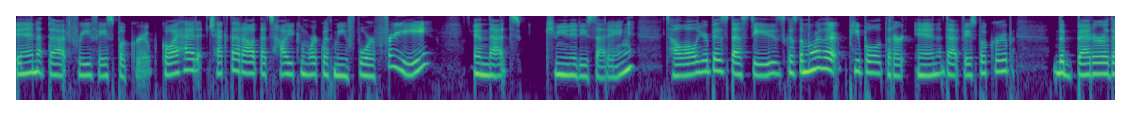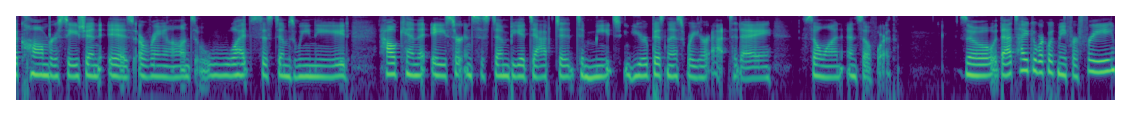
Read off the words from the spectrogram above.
in that free Facebook group. Go ahead, check that out. That's how you can work with me for free in that community setting. Tell all your biz besties because the more that people that are in that Facebook group, the better the conversation is around what systems we need. How can a certain system be adapted to meet your business where you're at today? So on and so forth. So that's how you can work with me for free.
